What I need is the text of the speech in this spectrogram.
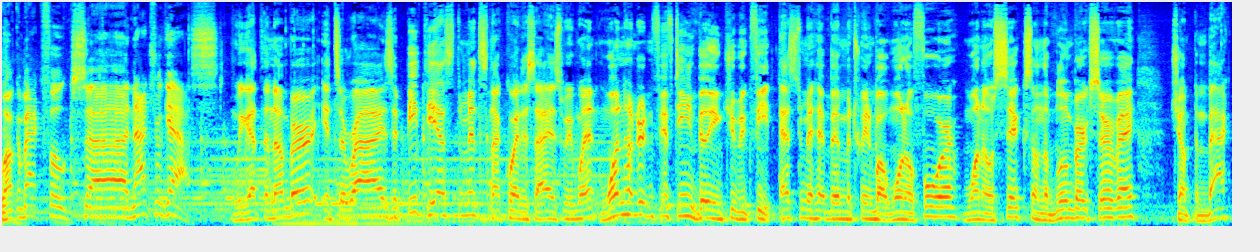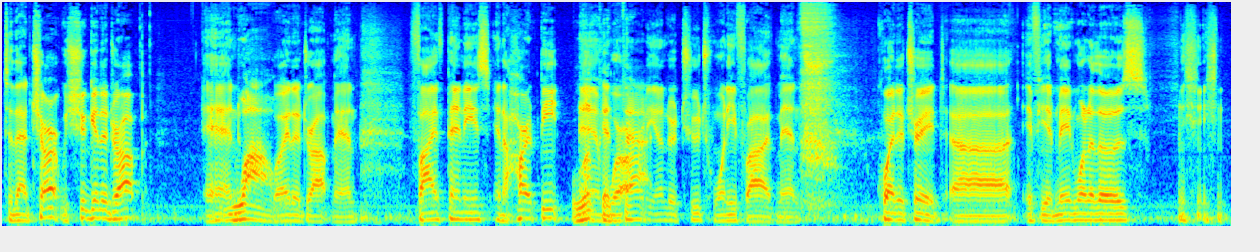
Welcome back, folks. Uh, natural gas. We got the number. It's a rise. It beat the estimates, not quite as high as we went. 115 billion cubic feet. Estimate had been between about 104, 106 on the Bloomberg survey. Jumping back to that chart, we should get a drop. And Wow. quite a drop, man. Five pennies in a heartbeat, Look and we're that. already under 225, man. quite a trade. Uh, if you had made one of those,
